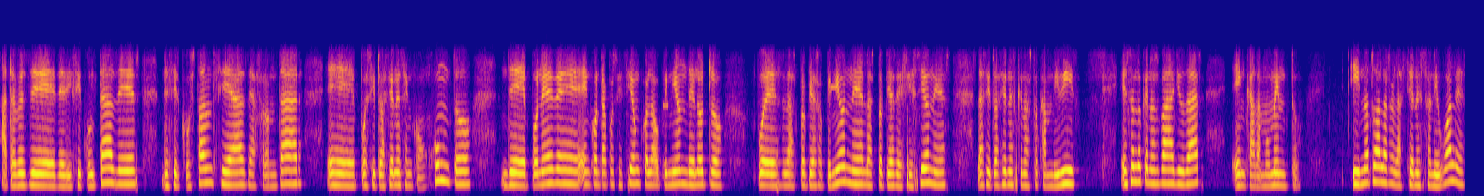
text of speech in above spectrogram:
a través de, dificultades, de circunstancias, de afrontar eh, pues situaciones en conjunto, de poner eh, en contraposición con la opinión del otro pues las propias opiniones, las propias decisiones, las situaciones que nos tocan vivir. Eso es lo que nos va a ayudar en cada momento. Y no todas las relaciones son iguales,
